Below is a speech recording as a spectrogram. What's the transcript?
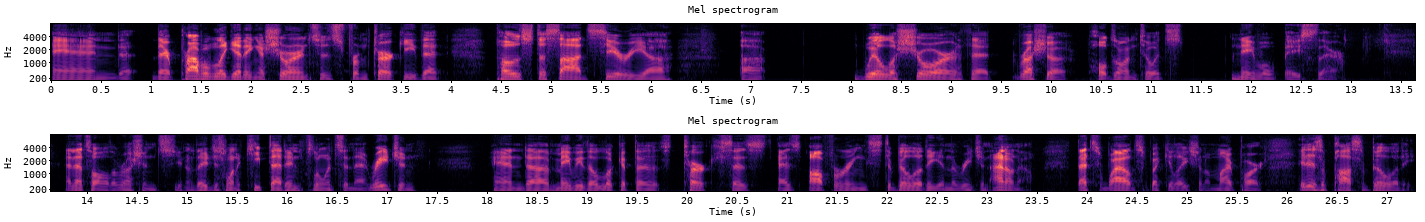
and they're probably getting assurances from Turkey that post Assad Syria uh, will assure that Russia holds on to its naval base there. And that's all the Russians, you know, they just want to keep that influence in that region. And uh, maybe they'll look at the Turks as, as offering stability in the region. I don't know. That's wild speculation on my part. It is a possibility.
